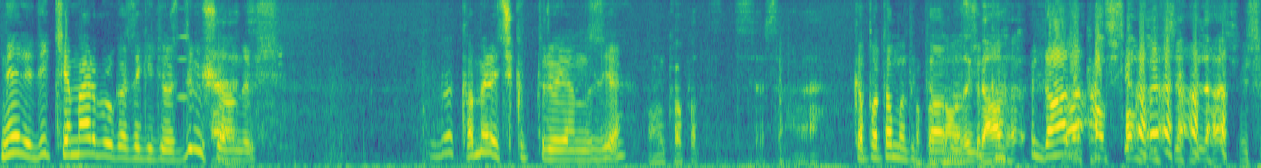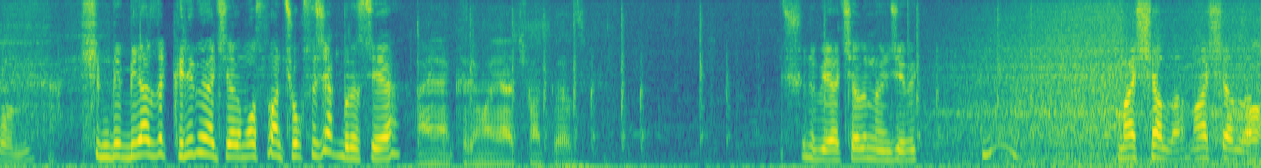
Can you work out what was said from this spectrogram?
Ne dedik? Kemerburgaz'a gidiyoruz değil mi şu Evet. anda biz? Burada kamera çıkıp duruyor yalnız ya. Onu kapat istersen. Ha, Kapatamadık, Kapatamadık. daha Daha da, daha, daha, da kapsamlı bir şekilde açmış olduk. Şimdi biraz da klimayı açalım. Osman çok sıcak burası ya. Aynen klimayı açmak lazım. Şunu bir açalım önce bir. Maşallah maşallah. Oh.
